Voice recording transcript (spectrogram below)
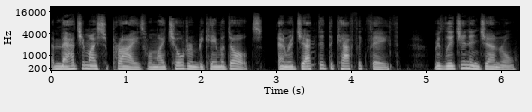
Imagine my surprise when my children became adults and rejected the Catholic faith, religion in general,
